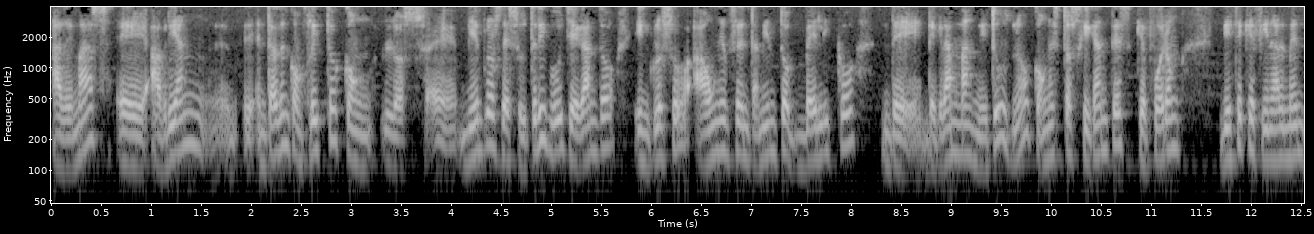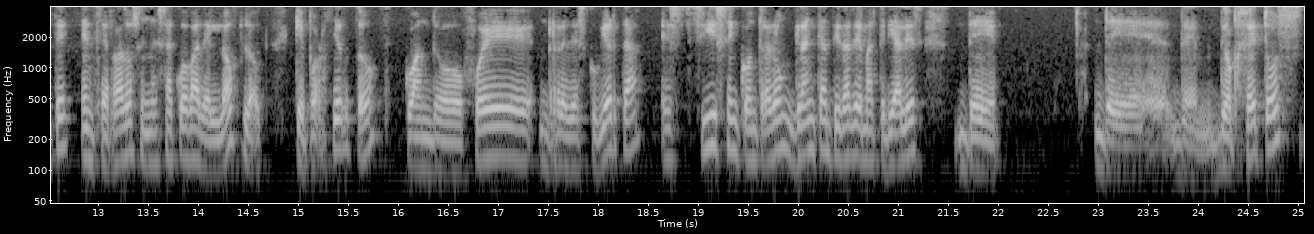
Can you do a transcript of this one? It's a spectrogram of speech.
además eh, habrían eh, entrado en conflicto con los eh, miembros de su tribu, llegando incluso a un enfrentamiento bélico de, de, gran magnitud, ¿no? Con estos gigantes que fueron, dice que finalmente encerrados en esa cueva del Lovelock, que por cierto, cuando fue redescubierta, es, sí se encontraron gran cantidad de materiales de de, de, objetos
